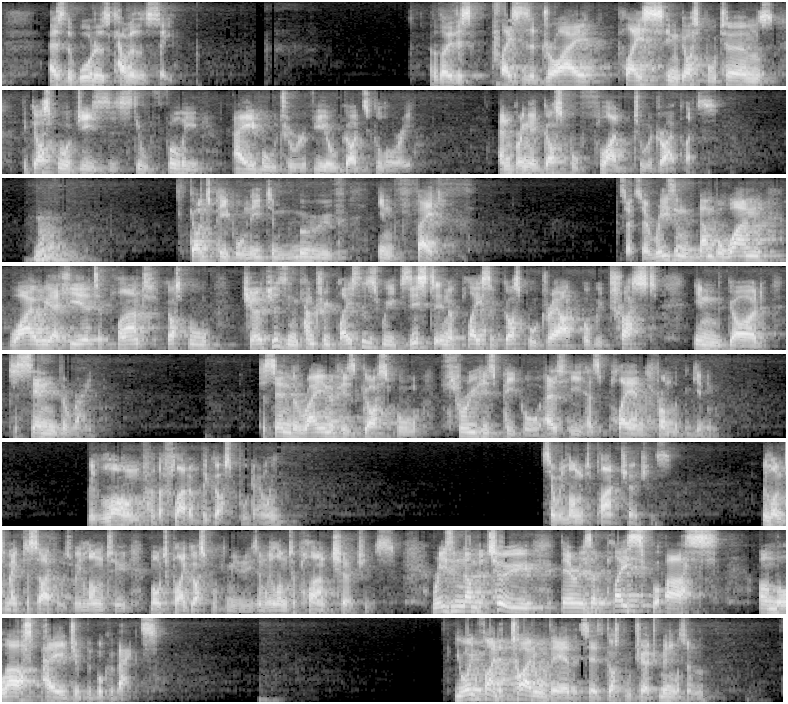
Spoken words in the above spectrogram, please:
as the waters cover the sea. Although this place is a dry place in gospel terms, the gospel of Jesus is still fully able to reveal God's glory and bring a gospel flood to a dry place. God's people need to move in faith. So, so, reason number one why we are here to plant gospel churches in country places. We exist in a place of gospel drought, but we trust in God to send the rain, to send the rain of his gospel through his people as he has planned from the beginning. We long for the flood of the gospel, don't we? So we long to plant churches. We long to make disciples. We long to multiply gospel communities and we long to plant churches. Reason number two there is a place for us on the last page of the book of Acts. You won't find a title there that says Gospel Church Minlaton,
